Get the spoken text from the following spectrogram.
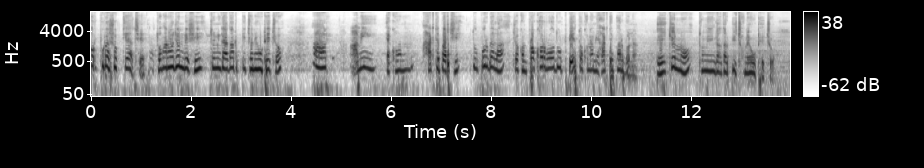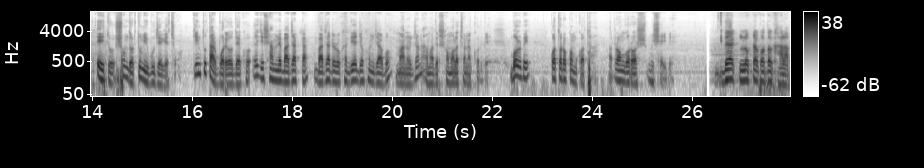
ওর পুরো শক্তি আছে। তোমার ওজন বেশি তুমি গাদার পিছনে উঠেছ। আর আমি এখন হাঁটতে পারছি দুপুরবেলা যখন প্রখর রোদ উঠবে তখন আমি হাঁটতে পারব না। এই জন্য তুমি গাদার পিছনে উঠেছ। এই তো সুন্দর তুমি বুঝে গেছো। কিন্তু তারপরেও দেখো এই যে সামনে বাজারটা বাজারের ওখান দিয়ে যখন যাব মানুষজন আমাদের সমালোচনা করবে। বলবে কত রকম কথা রঙ্গরস মিশাইবে। দেখ লোকটা কত খারাপ।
